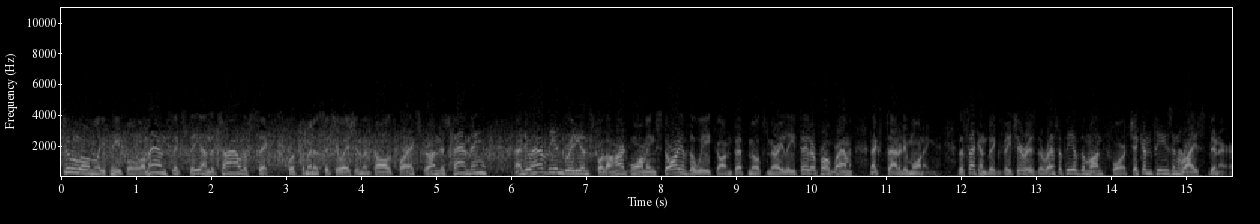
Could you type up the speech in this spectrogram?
two lonely people, a man 60 and a child of six. Put them in a situation that calls for extra understanding, and you have the ingredients for the heartwarming story of the week on Pet Milk's Mary Lee Taylor program next Saturday morning. The second big feature is the recipe of the month for chicken peas and rice dinner.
